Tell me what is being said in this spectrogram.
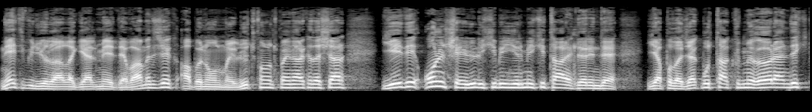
net videolarla gelmeye devam edecek. Abone olmayı lütfen unutmayın arkadaşlar. 7-13 Eylül 2022 tarihlerinde yapılacak. Bu takvimi öğrendik.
